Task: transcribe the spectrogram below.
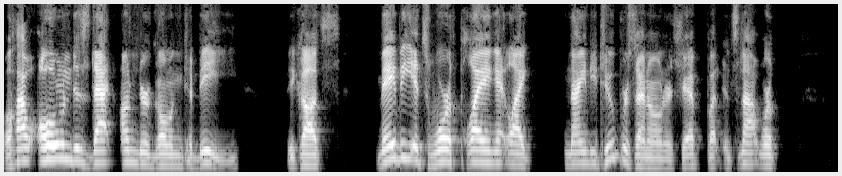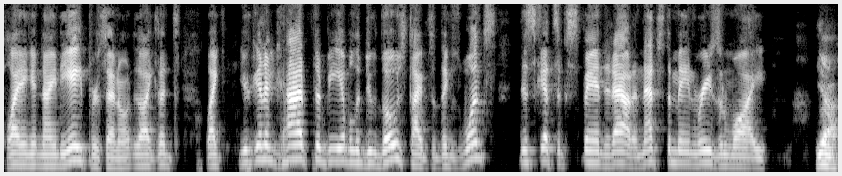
well, how owned is that under going to be? Because maybe it's worth playing at like 92% ownership, but it's not worth playing at 98% like that's like you're going to have to be able to do those types of things once this gets expanded out and that's the main reason why yeah,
